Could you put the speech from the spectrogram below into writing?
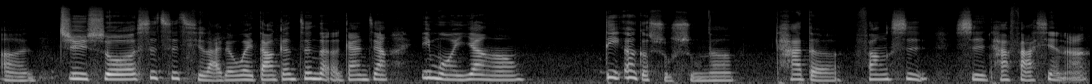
呃，据说是吃起来的味道跟真的鹅肝酱一模一样哦。第二个叔叔呢？他的方式是他发现啊，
